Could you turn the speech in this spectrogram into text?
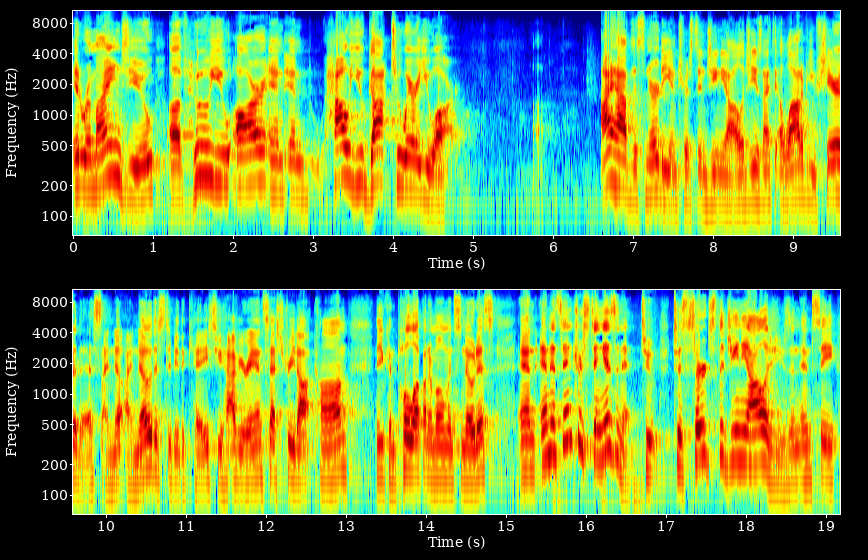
it reminds you of who you are and, and how you got to where you are. I have this nerdy interest in genealogies, and I think a lot of you share this. I know, I know this to be the case. You have your ancestry.com that you can pull up on a moment's notice. And, and it's interesting, isn't it, to, to search the genealogies and, and see,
